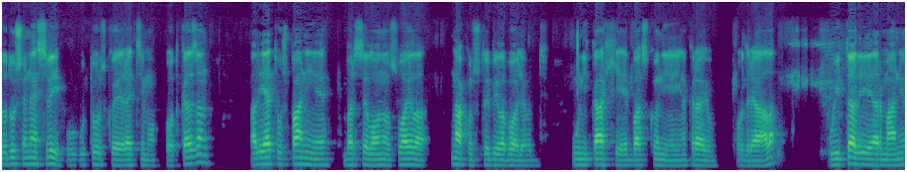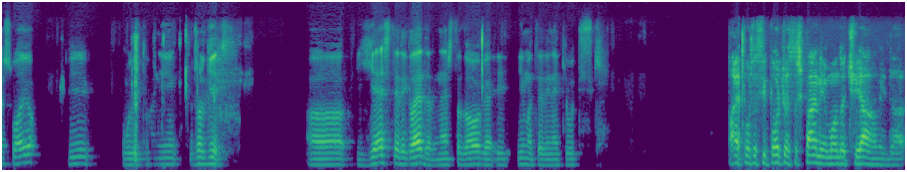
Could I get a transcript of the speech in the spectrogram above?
doduše ne svi, u, u Turskoj je recimo otkazan, ali eto u Španiji je Barcelona osvojila nakon što je bila bolja od Unikahije, Baskonije i na kraju od Reala. U Italiji je Armani osvojio i u Litvaniji Žalgiris. Uh, jeste li gledali nešto od ovoga i imate li neke utiske? Pa je, pošto si počeo sa Španijom, onda ću ja ovaj, da,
